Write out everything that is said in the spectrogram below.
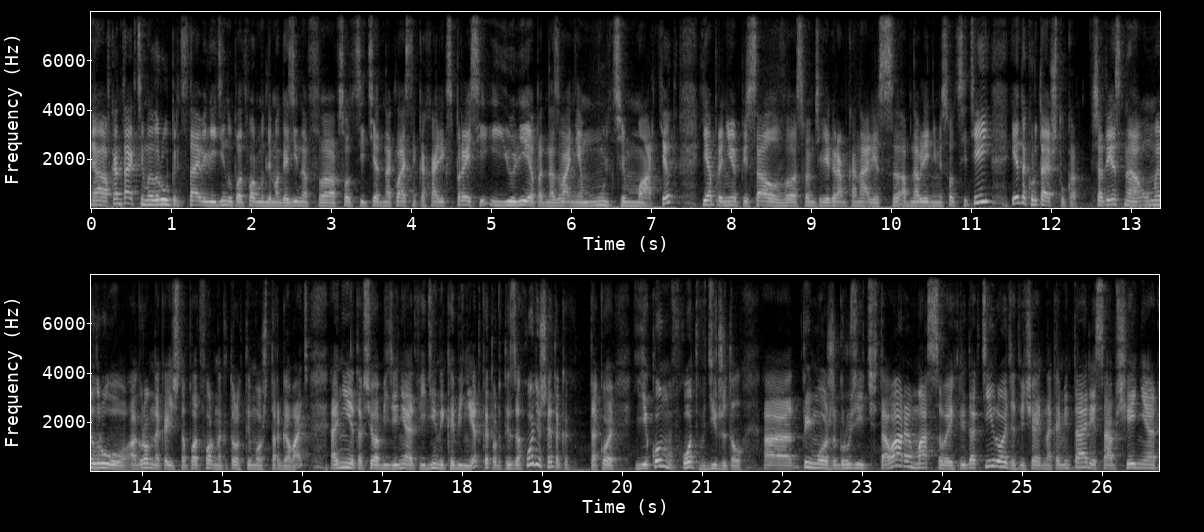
а, ВКонтакте Mail.ru представили единую платформу для магазинов а, в соцсети Одноклассниках, Алиэкспрессе и Юле под названием Мультимаркет. Я про нее писал в своем телеграм-канале с обновлениями соцсетей, и это крутая штука. Соответственно, у Mail.ru огромное количество платформ, на которых ты можешь торговать. Они это все объединяют в единый кабинет, в который ты заходишь, это как такой e-com вход в диджитал. А, ты можешь грузить товары, массово их редактировать, отвечать на комментарии, сообщения,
